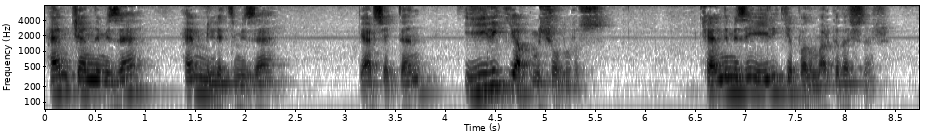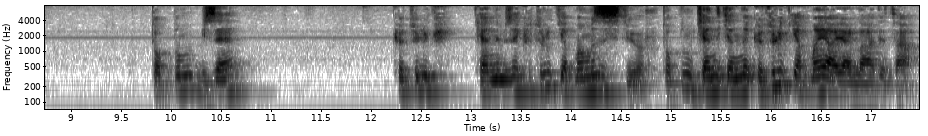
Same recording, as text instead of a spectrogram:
hem kendimize hem milletimize gerçekten iyilik yapmış oluruz. Kendimize iyilik yapalım arkadaşlar. Toplum bize kötülük, kendimize kötülük yapmamızı istiyor. Toplum kendi kendine kötülük yapmaya ayarlı adeta.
